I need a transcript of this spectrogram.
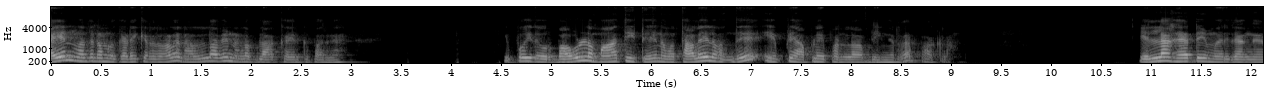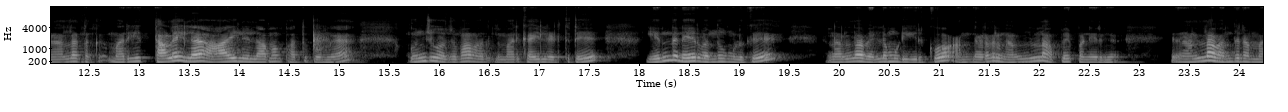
அயன் வந்து நம்மளுக்கு கிடைக்கிறதுனால நல்லாவே நல்லா பிளாக் ஆகிருக்கு பாருங்கள் இப்போ இதை ஒரு பவுலில் மாற்றிட்டு நம்ம தலையில் வந்து எப்படி அப்ளை பண்ணலாம் அப்படிங்கிறத பார்க்கலாம். எல்லா ஹேர் டைம் மாதிரி தாங்க நல்லா மாதிரி தலையில் ஆயில் இல்லாமல் பார்த்துக்கோங்க கொஞ்சம் கொஞ்சமாக வந்து மாதிரி கையில் எடுத்துகிட்டு எந்த நேர் வந்து உங்களுக்கு நல்லா வெள்ளை முடி இருக்கோ அந்த இடத்துல நல்லா அப்ளை பண்ணிடுங்க இது நல்லா வந்து நம்ம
